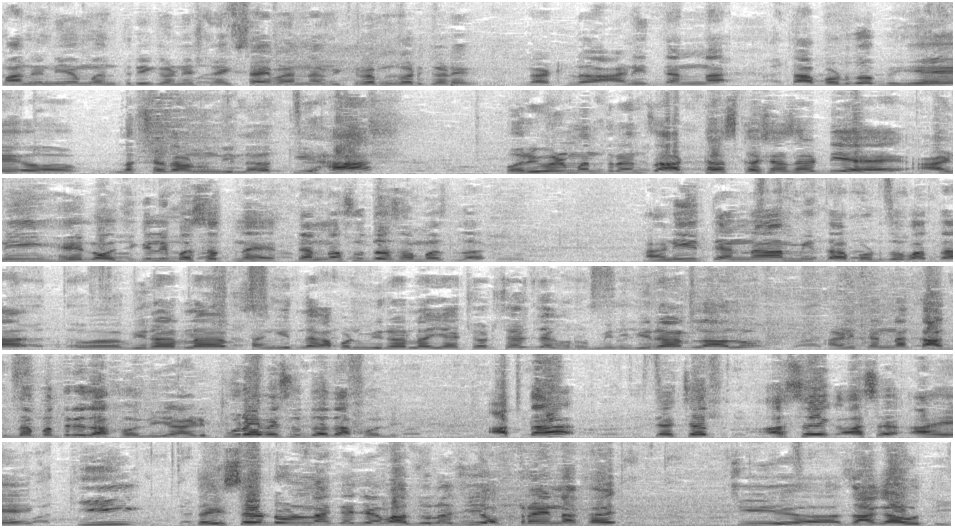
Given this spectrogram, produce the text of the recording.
माननीय मंत्री गणेश नाईक साहेबांना विक्रमगडकडे गाठलं आणि त्यांना ताबडतोब हे लक्षात आणून दिलं की हा परिवहन मंत्र्यांचा अठ्ठास कशासाठी आहे आणि हे लॉजिकली बसत नाही त्यांना सुद्धा समजलं. आणि त्यांना मी ताबडतोब आता विरारला सांगितलं आपण विरारला याच्यावर चर्चा करू. मी विरारला आलो आणि त्यांना कागदपत्रे दाखवली आणि पुरावे सुद्धा दाखवले. आता त्याच्यात असं एक असं आहे की दैसर टोल नाक्याच्या बाजूला जी ऑक्ट्राय नाकाची जागा होती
